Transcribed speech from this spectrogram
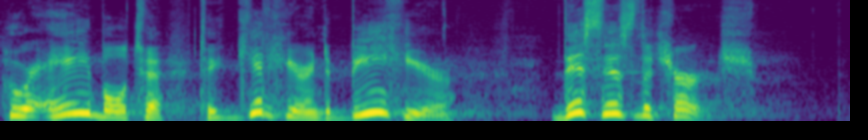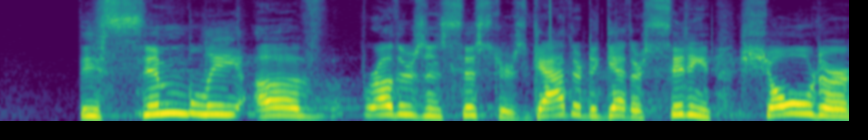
who are able to, to get here and to be here, this is the church the assembly of brothers and sisters gathered together, sitting shoulder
